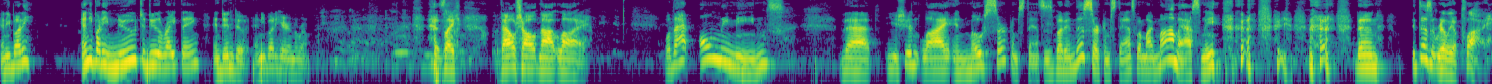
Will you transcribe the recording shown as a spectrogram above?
Anybody? Anybody knew to do the right thing and didn't do it? Anybody here in the room? it's like, thou shalt not lie. Well, that only means that you shouldn't lie in most circumstances, but in this circumstance, when my mom asked me, then it doesn't really apply.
